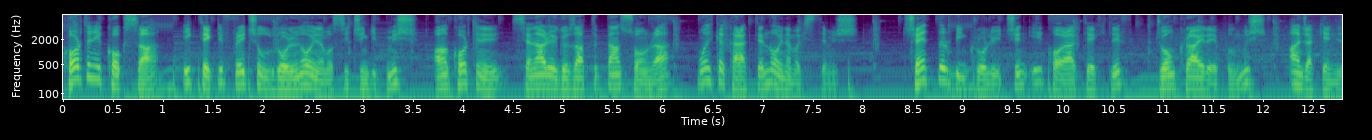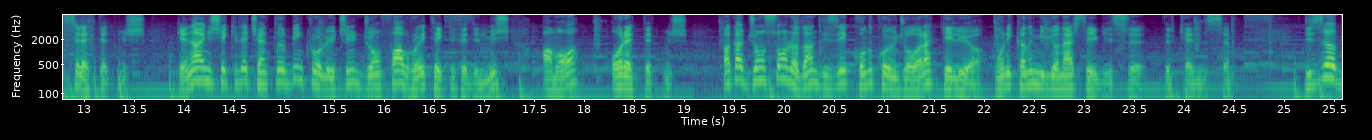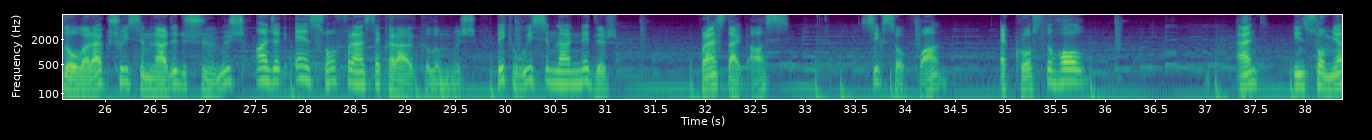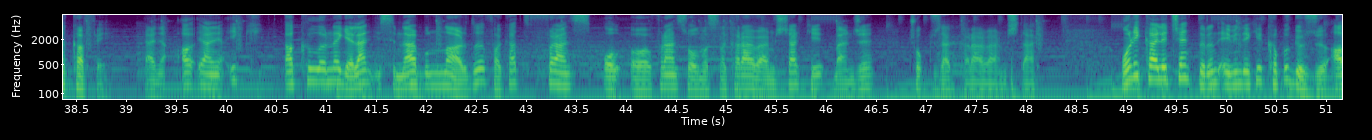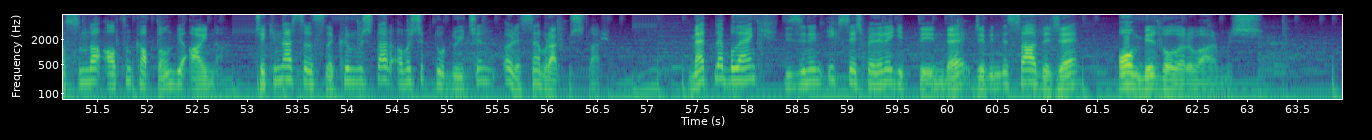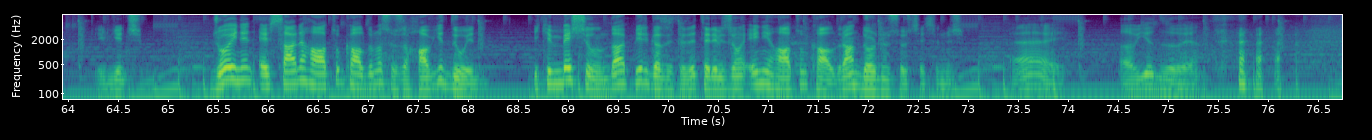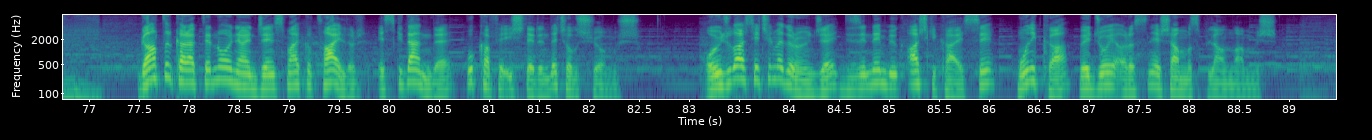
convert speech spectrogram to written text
Courtney Cox'a ilk teklif Rachel rolünü oynaması için gitmiş ama Courtney senaryo göz attıktan sonra Monica karakterini oynamak istemiş. Chandler Bing rolü için ilk olarak teklif John Cryer'e yapılmış ancak kendisi reddetmiş. Gene aynı şekilde Chandler Bing rolü için John Favreau'ya teklif edilmiş ama o, o reddetmiş. Fakat John sonradan diziye konuk oyuncu olarak geliyor. Monica'nın milyoner sevgilisidir kendisi. Dizi adı olarak şu isimlerde düşünülmüş ancak en son Friends'e karar kılınmış. Peki bu isimler nedir? Friends Like Us, Six of One, Across the Hall and Insomnia Cafe. Yani yani ilk akıllarına gelen isimler bunlardı fakat Friends ol, o- Friends olmasına karar vermişler ki bence çok güzel bir karar vermişler. Monica ile Chandler'ın evindeki kapı gözü aslında altın kaplamalı bir ayna. Çekimler sırasında kırmışlar ama şık durduğu için öylesine bırakmışlar. Matt LeBlanc dizinin ilk seçmelerine gittiğinde cebinde sadece 11 doları varmış. İlginç. Joey'nin efsane hatun kaldırma sözü How You Doing 2005 yılında bir gazetede televizyona en iyi hatun kaldıran dördüncü söz seçilmiş. Hey, how you doing? Gunther karakterini oynayan James Michael Tyler eskiden de bu kafe işlerinde çalışıyormuş. Oyuncular seçilmeden önce dizinin en büyük aşk hikayesi Monica ve Joey arasında yaşanması planlanmış.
